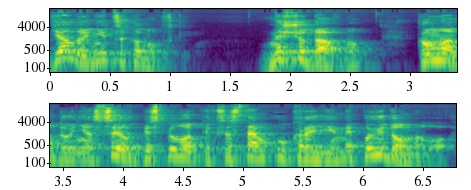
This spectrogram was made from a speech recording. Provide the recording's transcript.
я Леонід Цихановський. Нещодавно командування Сил безпілотних систем України повідомило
